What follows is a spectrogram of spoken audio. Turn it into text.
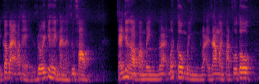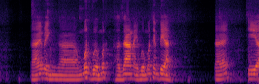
thì các bạn có thể dưới cái hình này là dự phòng tránh trường hợp mà mình lại mất công mình lại ra ngoài quán photo. Đấy mình uh, mất vừa mất thời gian này vừa mất thêm tiền. Đấy thì uh,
